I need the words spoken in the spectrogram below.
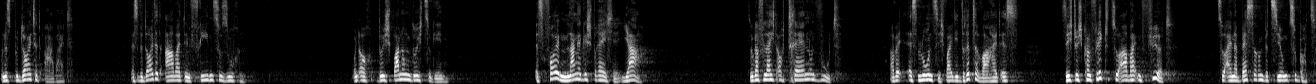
Und es bedeutet Arbeit. Es bedeutet Arbeit, den Frieden zu suchen und auch durch Spannungen durchzugehen. Es folgen lange Gespräche, ja. Sogar vielleicht auch Tränen und Wut. Aber es lohnt sich, weil die dritte Wahrheit ist, sich durch Konflikte zu arbeiten führt zu einer besseren Beziehung zu Gott.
